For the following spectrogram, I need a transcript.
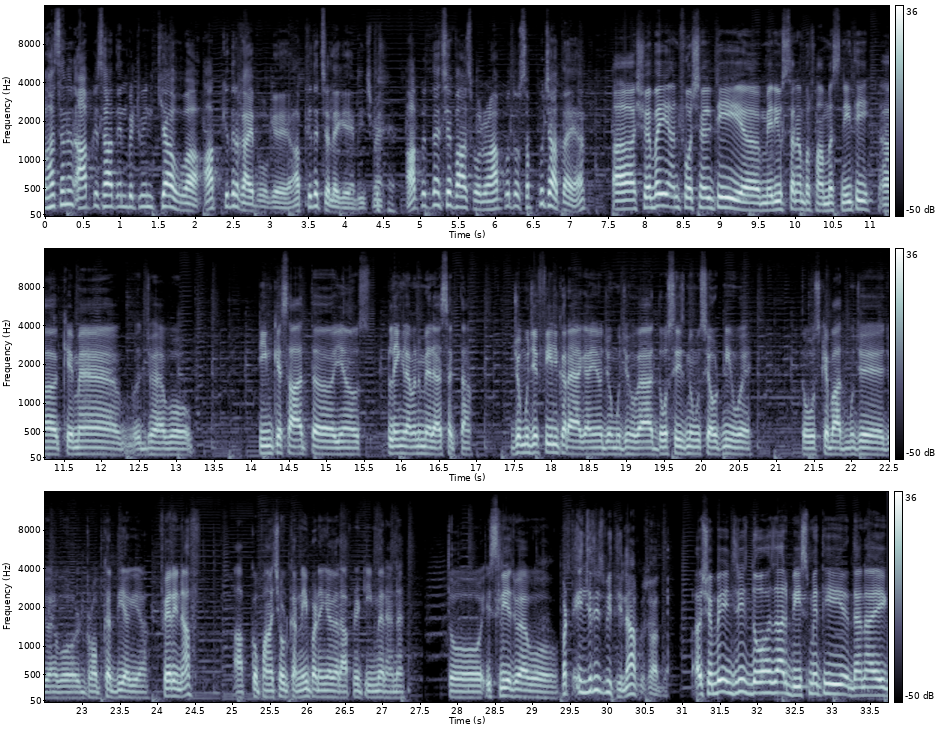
तो हसन आपके साथ इन बिटवीन क्या हुआ? आप किधर गायब हो गए? आप किधर चले गए बीच में? आप तो इतने अच्छे फास्ट बॉलर आपको तो सब कुछ आता है यार। शुएब भाई अनफॉर्चुनेटली मेरी उस तरह परफॉर्मेंस नहीं थी कि मैं जो है वो टीम के साथ या उस प्लेइंग एलेवन में रह सकता। जो मुझे फील कराया गया या जो मुझे हो गया दो सीरीज़ में मुझसे आउट नहीं हुए तो उसके बाद मुझे जो है वो ड्रॉप कर दिया गया। फेयर इनफ आपको पाँच आउट करने ही पड़ेंगे अगर आपने टीम में रहना है। तो इसलिए जो है वो बट इंजरीज भी थी ना आपके साथ? शुभ इंजरीज 2020 में थी देन आई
